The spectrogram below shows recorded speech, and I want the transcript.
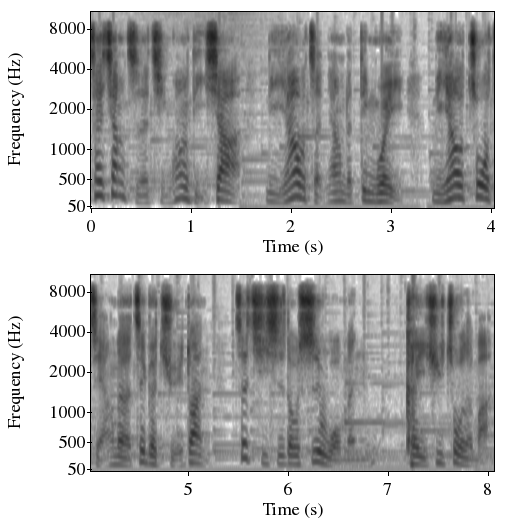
在这样子的情况底下，你要怎样的定位？你要做怎样的这个决断？这其实都是我们可以去做的嘛，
